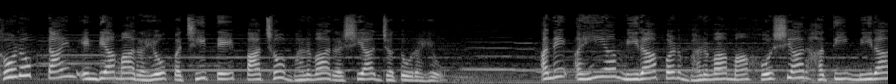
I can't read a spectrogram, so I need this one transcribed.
થોડોક ટાઈમ ઇન્ડિયામાં રહ્યો પછી તે પાછો ભણવા રશિયા જતો રહ્યો. અને અહીંયા મીરા પણ ભણવામાં હોશિયાર હતી. મીરા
